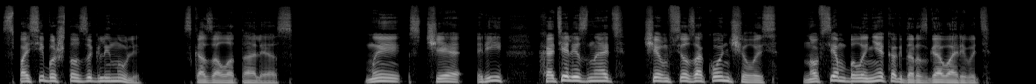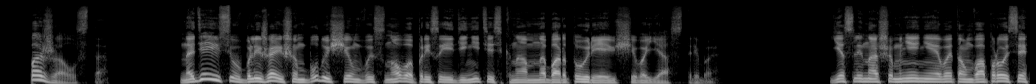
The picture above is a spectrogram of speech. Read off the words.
«Спасибо, что заглянули», — сказала Талиас. «Мы с Че Ри хотели знать, чем все закончилось, но всем было некогда разговаривать. Пожалуйста. Надеюсь, в ближайшем будущем вы снова присоединитесь к нам на борту реющего ястреба. Если наше мнение в этом вопросе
